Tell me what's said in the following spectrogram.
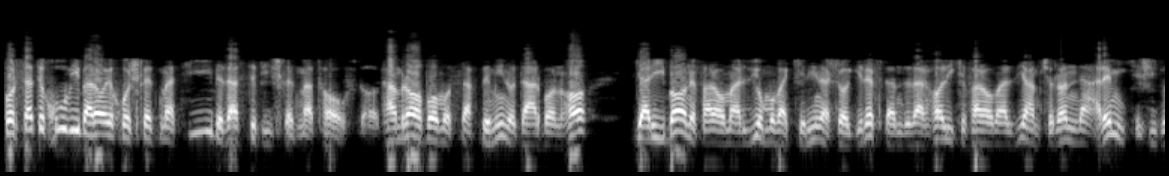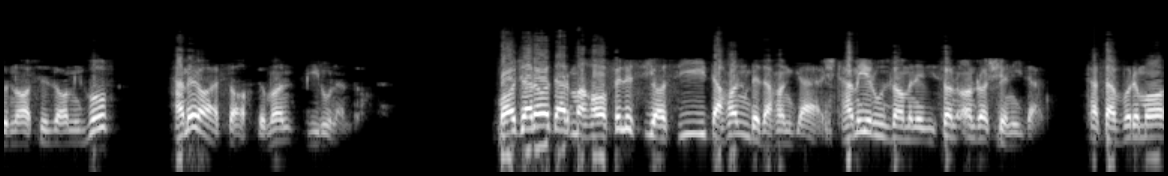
فرصت خوبی برای خوشخدمتی به دست پیشخدمت ها افتاد. همراه با مستخدمین و دربانها گریبان فرامرزی و موکلینش را گرفتند و در حالی که فرامرزی همچنان نعره می‌کشید و ناسزا می‌گفت همه را از ساختمان بیرون انداختند. ماجرا در محافل سیاسی دهان به دهان گشت. همه روزنامه نویسان آن را شنیدند. تصور ما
